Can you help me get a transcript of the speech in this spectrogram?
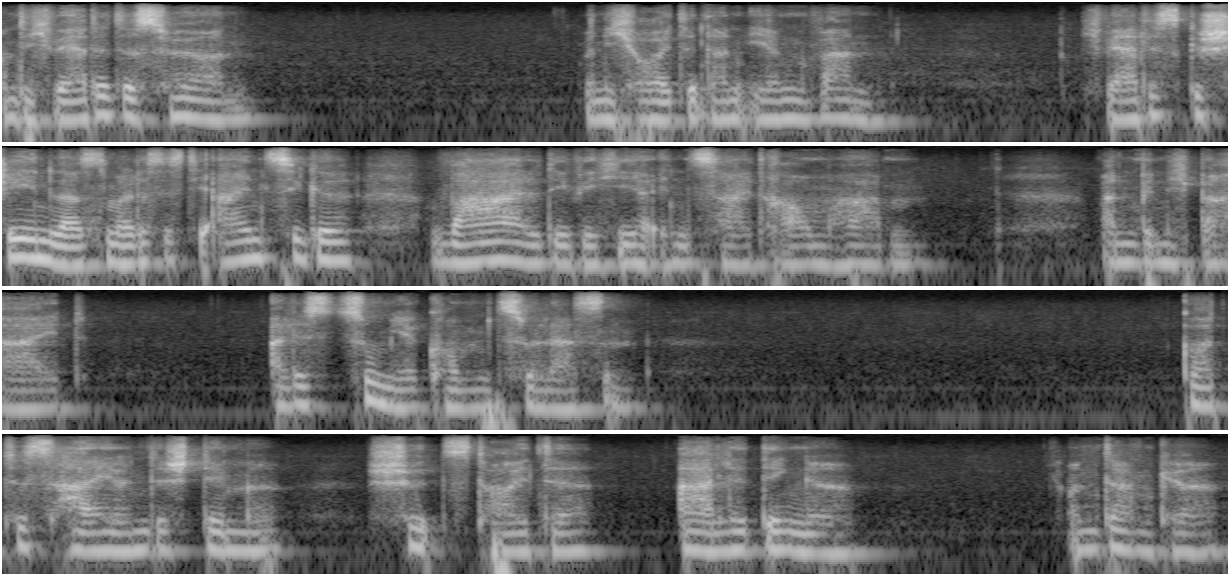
Und ich werde das hören, wenn ich heute dann irgendwann Ich werde es geschehen lassen, weil das ist die einzige Wahl, die wir hier in Zeitraum haben. Wann bin ich bereit, alles zu mir kommen zu lassen? Gottes heilende Stimme schützt heute alle Dinge. Und danke,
